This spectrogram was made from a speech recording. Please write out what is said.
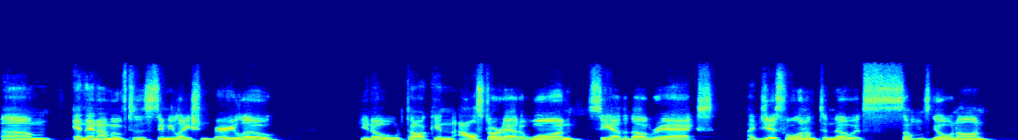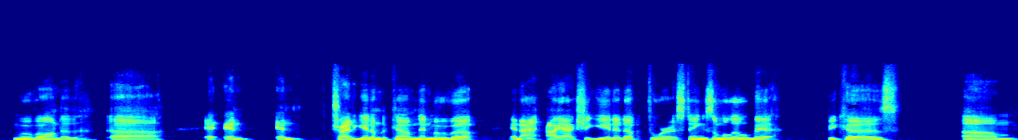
um, and then I move to the stimulation very low. You know, talking. I'll start out at one, see how the dog reacts. I just want them to know it's something's going on. Move on to the uh, and and try to get them to come, then move up and I, I actually get it up to where it stings them a little bit because um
